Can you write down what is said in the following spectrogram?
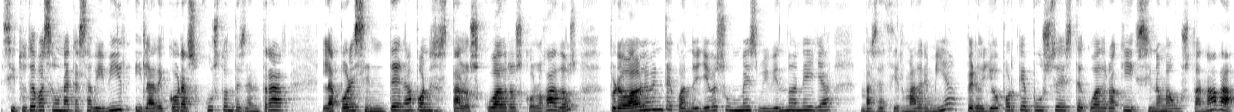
Si tú te vas a una casa a vivir y la decoras justo antes de entrar, la pones entera, pones hasta los cuadros colgados, probablemente cuando lleves un mes viviendo en ella vas a decir, madre mía, pero yo por qué puse este cuadro aquí si no me gusta nada,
